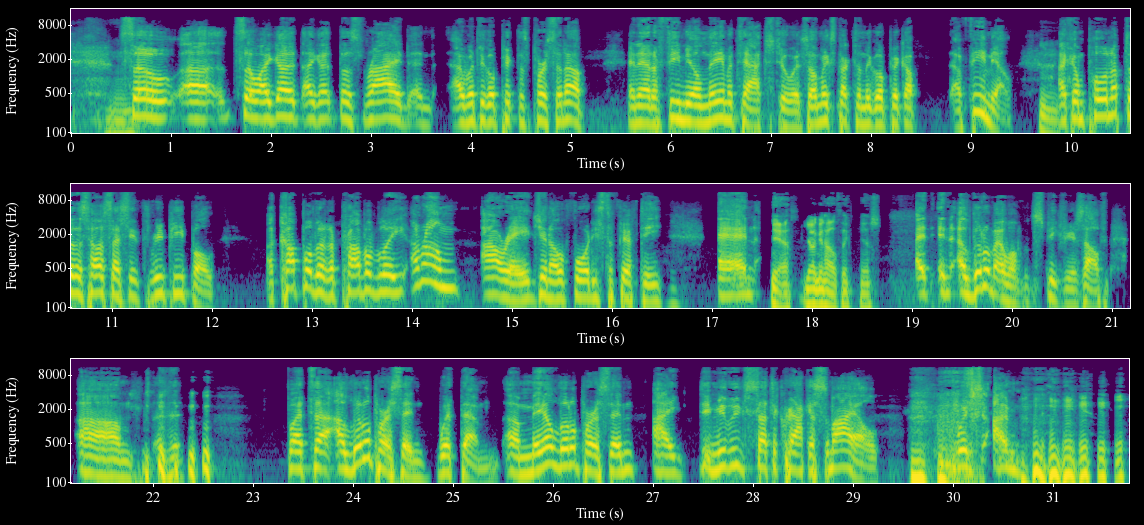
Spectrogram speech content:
uh, so I got, I got this ride, and I went to go pick this person up, and it had a female name attached to it. So I'm expecting to go pick up a female. I come pulling up to this house. I see three people, a couple that are probably around our age, you know, 40s to 50, and Yeah, young and healthy. Yes. and, and a little bit. Well, speak for yourself. Um, but uh, a little person with them, a male little person. I immediately start to crack a smile, which I'm,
